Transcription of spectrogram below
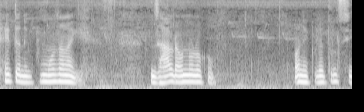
খাইতে অনেক মজা লাগে। ঝালটা অন্যরকম। অনেকগুলো তুলছি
